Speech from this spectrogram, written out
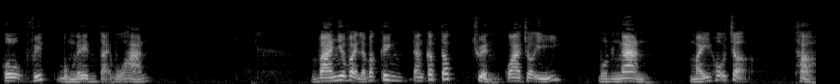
COVID bùng lên tại Vũ Hán. Và như vậy là Bắc Kinh đang cấp tốc chuyển qua cho Ý 1.000 máy hỗ trợ thở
